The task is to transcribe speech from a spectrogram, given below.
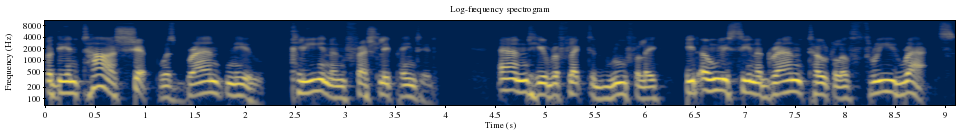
but the entire ship was brand new, clean and freshly painted. And, he reflected ruefully, he'd only seen a grand total of three rats,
